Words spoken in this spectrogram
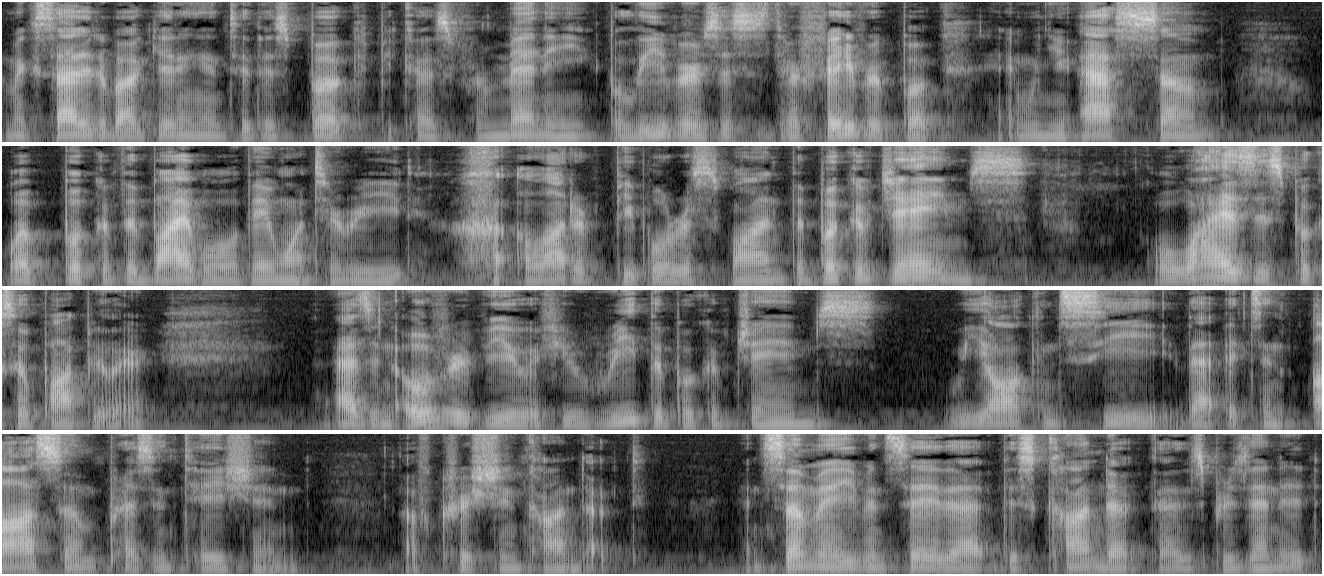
I'm excited about getting into this book because for many believers, this is their favorite book. And when you ask some what book of the Bible they want to read, a lot of people respond, the book of James. Well, why is this book so popular? As an overview, if you read the book of James, we all can see that it's an awesome presentation of Christian conduct. And some may even say that this conduct that is presented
